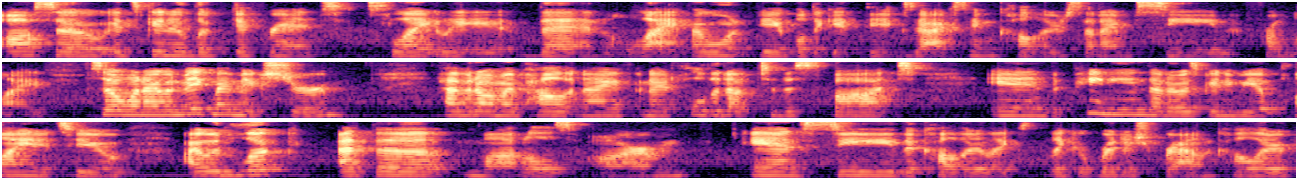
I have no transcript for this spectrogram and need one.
also it's going to look different slightly than life. I won't be able to get the exact same colors that I'm seeing from life. So when I would make my mixture, have it on my palette knife, and I'd hold it up to the spot in the painting that I was going to be applying it to, I would look at the model's arm and see the color like like a reddish brown color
